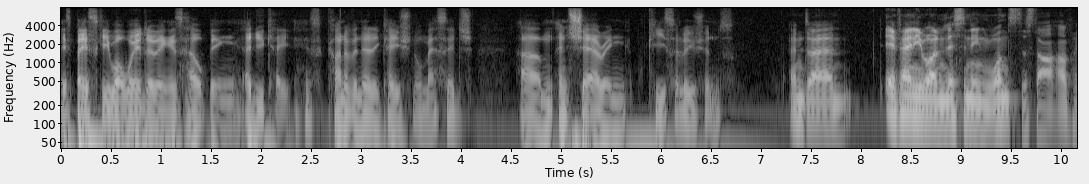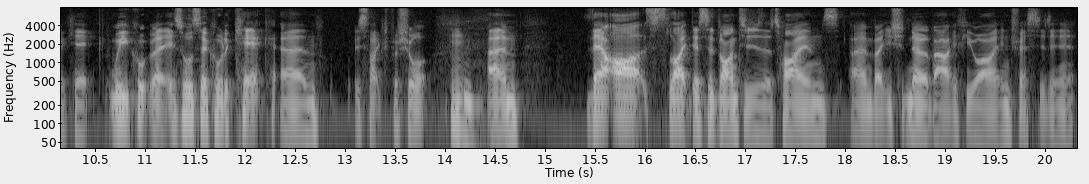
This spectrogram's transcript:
is basically what we're doing is helping educate. It's kind of an educational message um, and sharing key solutions. And um, if anyone listening wants to start up a kick, we call, uh, it's also called a kick. Um, it's like for short. Um, there are slight disadvantages at times, um, but you should know about if you are interested in it.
